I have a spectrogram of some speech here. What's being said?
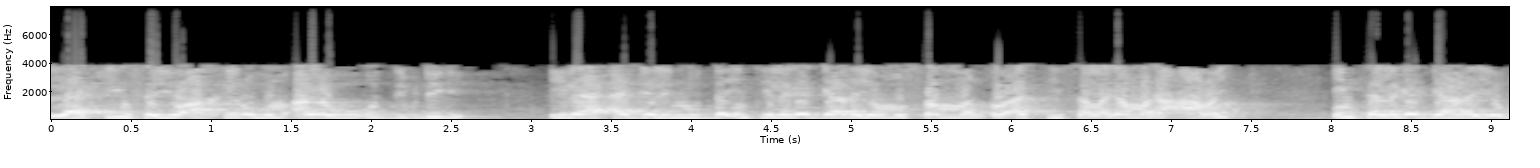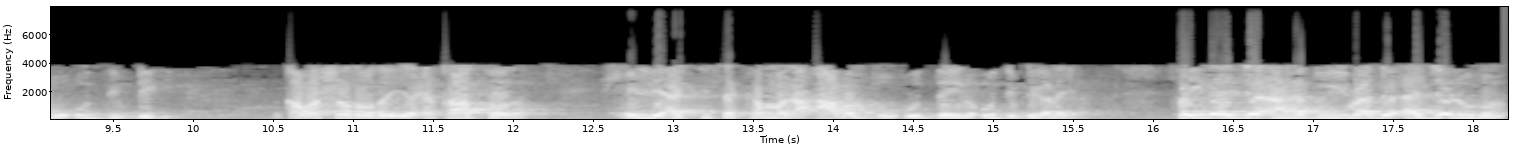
laakiinse yu-akhiruhum alla wuu u dibdhigi ilaa ajalin muddo intii laga gaadhayo musaman oo agtiisa laga magacaabay. Inta laga gaadhayo buu u dibdhigi. Qabashadooda iyo ciqaabtooda xilli agtiisa ka magacaaban buu u dayno u dibdhiganaya. Fa idaa jaa hadduu yimaado ajaluhum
